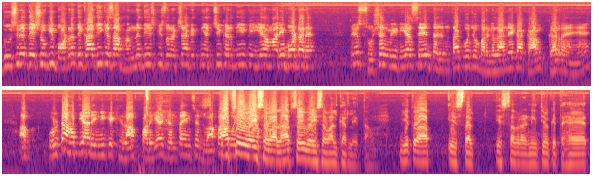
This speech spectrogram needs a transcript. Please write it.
दूसरे देशों की बॉर्डर दिखा दी कि साहब हमने देश की सुरक्षा कितनी अच्छी कर दी है कि ये हमारी बॉर्डर है। तो ये सोशल मीडिया से जनता को जो बरगलाने का काम कर रहे हैं अब उल्टा हथियार इन्हीं के खिलाफ पड़ गया जनता इनसे वापस आपसे वही सवाल आपसे वही सवाल कर लेता हूँ। ये तो आप इस सब इस सब रणनीतियों के तहत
